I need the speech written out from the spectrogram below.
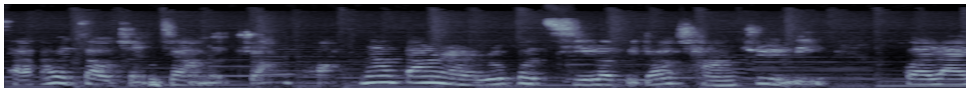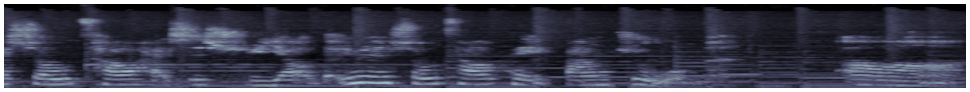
才会造成这样的状况。那当然，如果骑了比较长距离回来收操还是需要的，因为收操可以帮助我们。呃，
